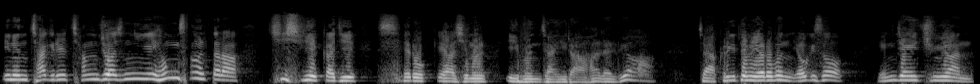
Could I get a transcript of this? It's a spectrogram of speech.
이는 자기를 창조하신 이의 형상을 따라 지식에까지 새롭게 하심을 입은 자이라. 할렐루야. 자, 그렇기 때문에 여러분 여기서 굉장히 중요한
